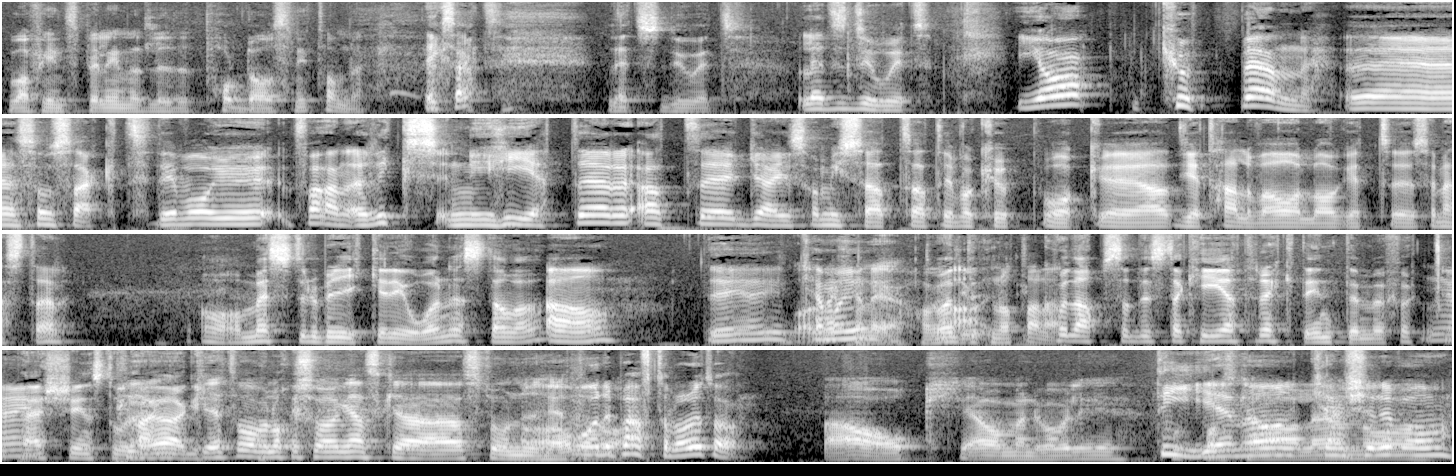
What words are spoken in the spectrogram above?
varför inte spela in ett litet poddavsnitt om det? Exakt. Let's do it. Let's do it. Ja, kuppen eh, som sagt. Det var ju fan riksnyheter att eh, guys har missat att det var kupp och eh, gett halva A-laget eh, semester. Ja, mest rubriker i år nästan va? Ja, det kan man ju... det? Har Det inte något annat? Kollapsade staket räckte inte med 40 Nej. pers i en stor hög. Planket var väl också en ganska stor nyhet? Var det på Aftonbladet då? Ja, och ja men det var väl i DN ja, kanske det och- var.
